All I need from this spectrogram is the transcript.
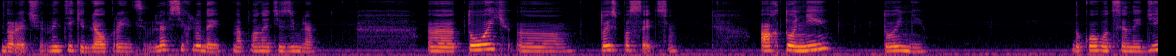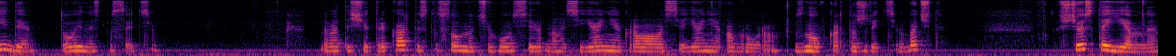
до речі, не тільки для українців, для всіх людей на планеті Земля. Е, Той, е, той спасеться. А хто ні, той ні. До кого це не дійде, той не спасеться. Давайте ще три карти стосовно цього сіверного сіяння, кровавого сіяння Аврора. Знов карта жриці. Ви бачите? Щось таємне.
